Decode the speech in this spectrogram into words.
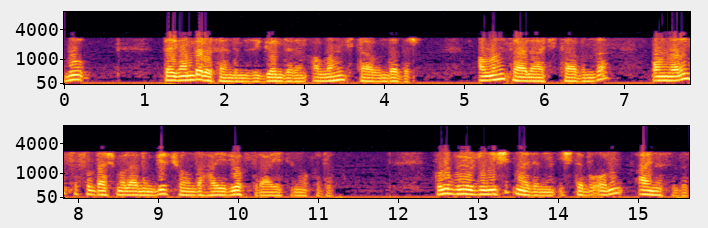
bu Peygamber Efendimiz'i gönderen Allah'ın kitabındadır. Allah'ın Teala kitabında onların fısıldaşmalarının birçoğunda hayır yoktur ayetini okudu. Bunu buyurduğunu işitmedin mi? İşte bu onun aynısıdır.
